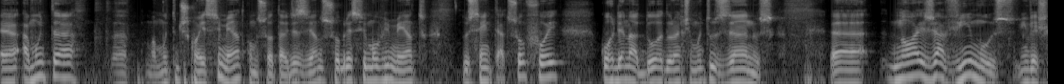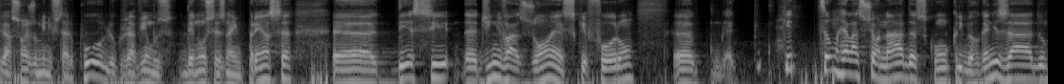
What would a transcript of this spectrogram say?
É, há, muita, é, muito desconhecimento, como o senhor está dizendo, sobre esse movimento do sem-teto. O senhor foi coordenador durante muitos anos. É, nós já vimos investigações do Ministério Público, já vimos denúncias na imprensa é, desse, é, de invasões que foram é, que são relacionadas com o crime organizado,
